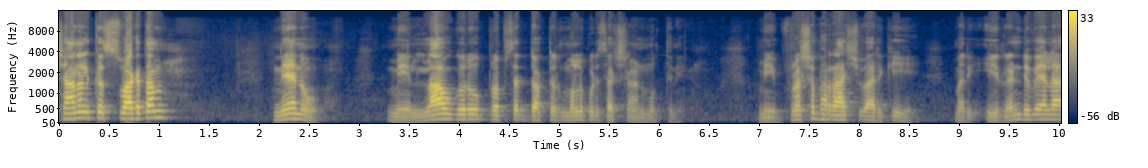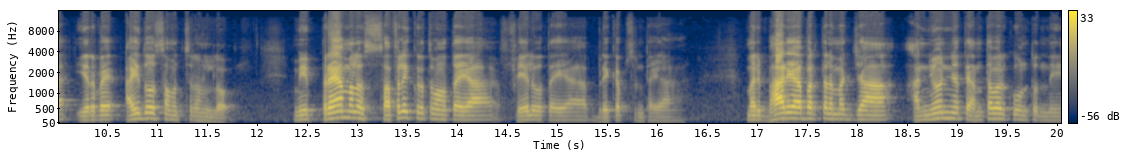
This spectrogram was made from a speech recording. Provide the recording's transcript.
ఛానల్కి స్వాగతం. నేను మీ లావ్ గురు ప్రొఫెసర్ డాక్టర్ ముల్లపూడి సత్యనారాయణమూర్తిని. మీ వృషభ రాశి వారికి మరి ఈ రెండు వేల ఇరవై ఐదో సంవత్సరంలో మీ ప్రేమలు సఫలీకృతం అవుతాయా ఫెయిల్ అవుతాయా బ్రేకప్స్ ఉంటాయా? మరి భార్యాభర్తల మధ్య అన్యోన్యత ఎంతవరకు ఉంటుంది?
